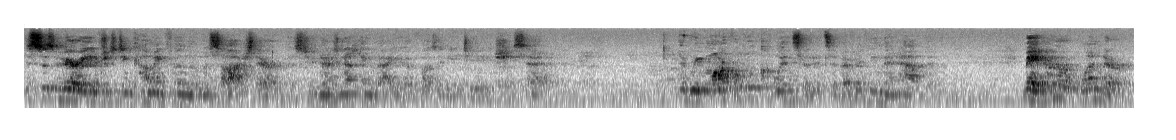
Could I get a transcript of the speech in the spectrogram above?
this is very interesting coming from the massage therapist who knows nothing about UFOs and ETs. She said, the remarkable coincidence of everything that happened made her wonder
